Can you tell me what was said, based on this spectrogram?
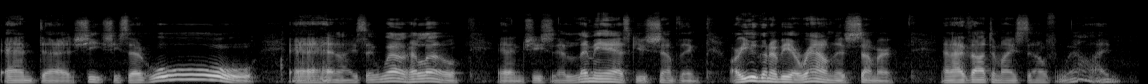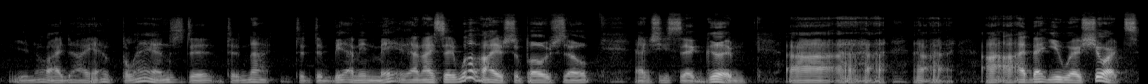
and uh, she she said, "Oh," and I said, "Well, hello," and she said, "Let me ask you something. Are you going to be around this summer?" And I thought to myself, "Well, I." You know, I, I have plans to, to not to, to be. I mean, may, and I said, "Well, I suppose so." And she said, "Good. Uh, uh, uh, I, I bet you wear shorts."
